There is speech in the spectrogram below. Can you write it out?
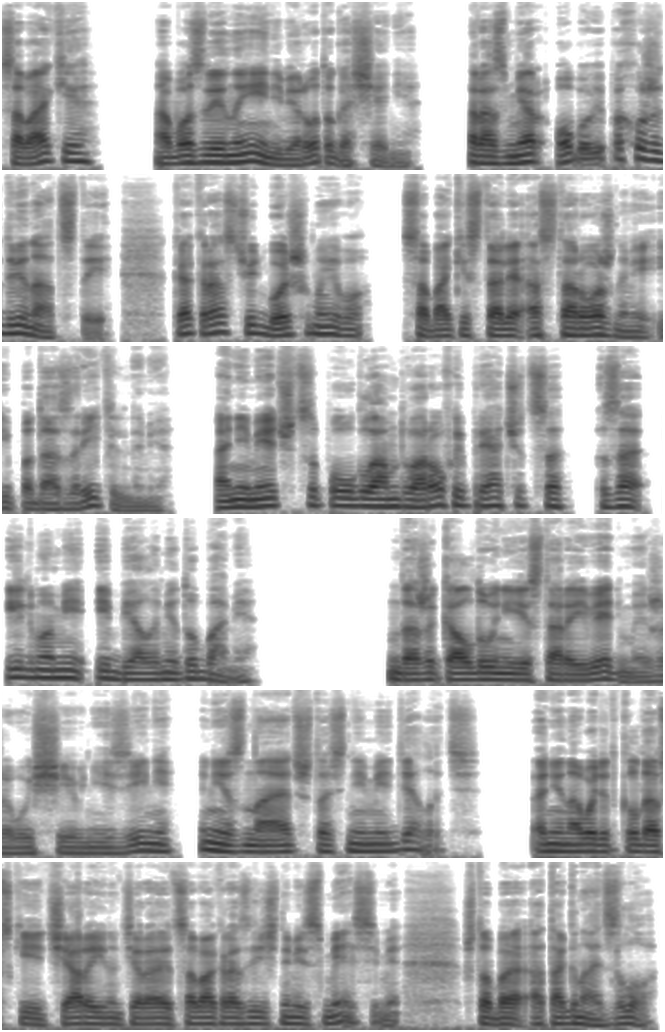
Собаки обозлены и не берут угощения. Размер обуви, похоже, двенадцатый, как раз чуть больше моего. Собаки стали осторожными и подозрительными. Они мечутся по углам дворов и прячутся за ильмами и белыми дубами. Даже колдуньи и старые ведьмы, живущие в низине, не знают, что с ними делать. Они наводят колдовские чары и натирают собак различными смесями, чтобы отогнать зло.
